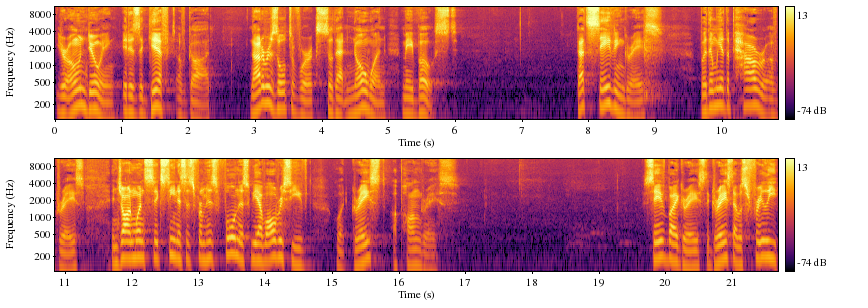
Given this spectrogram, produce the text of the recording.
your own doing, it is a gift of God, not a result of works, so that no one may boast. That's saving grace. But then we have the power of grace. In John 1:16 it says from his fullness we have all received what grace upon grace. Saved by grace, the grace that was freely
